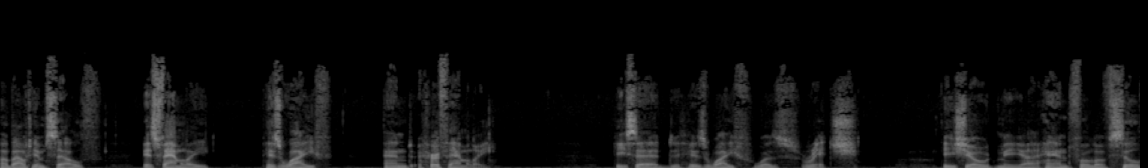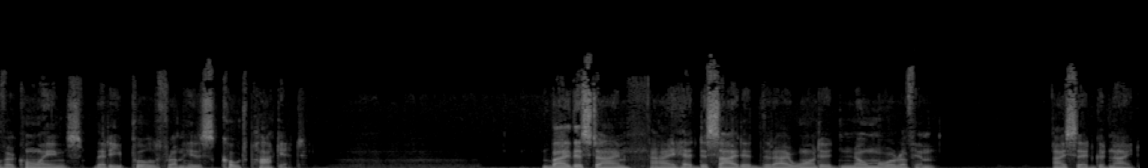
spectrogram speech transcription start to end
about himself, his family, his wife, and her family. He said his wife was rich. He showed me a handful of silver coins that he pulled from his coat pocket. By this time, I had decided that I wanted no more of him. I said good night.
